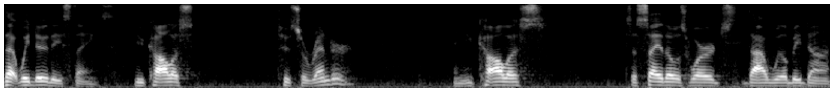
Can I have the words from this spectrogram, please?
that we do these things. You call us to surrender, and you call us to say those words, Thy will be done.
